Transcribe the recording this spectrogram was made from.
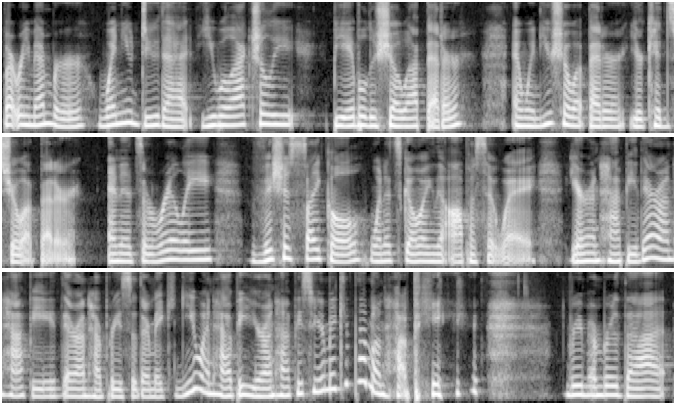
But remember, when you do that, you will actually be able to show up better. And when you show up better, your kids show up better. And it's a really vicious cycle when it's going the opposite way. You're unhappy, they're unhappy, they're unhappy, so they're making you unhappy, you're unhappy, so you're making them unhappy. Remember that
